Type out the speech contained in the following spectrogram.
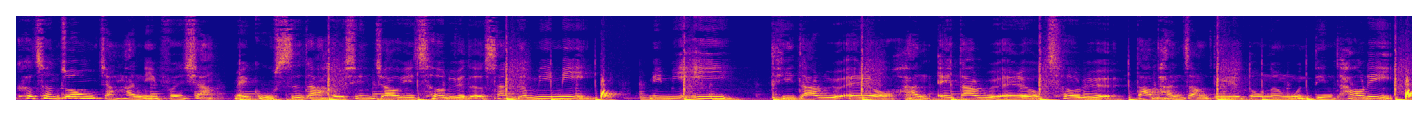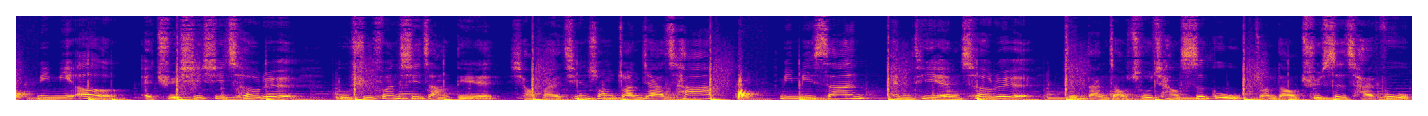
课程中将和你分享美股四大核心交易策略的三个秘密。秘密一：TWL 和 AWL 策略，大盘涨跌都能稳定套利。秘密二：HCC 策略，不需分析涨跌，小白轻松赚价差。秘密三：MTM 策略，简单找出强势股，赚到趋势财富。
